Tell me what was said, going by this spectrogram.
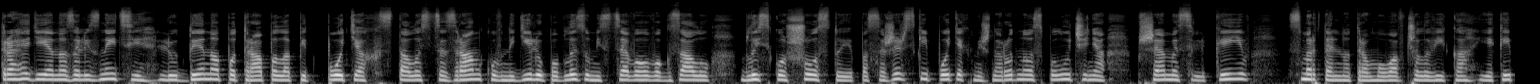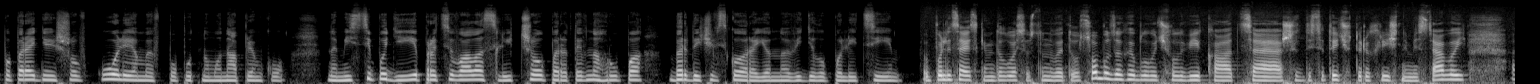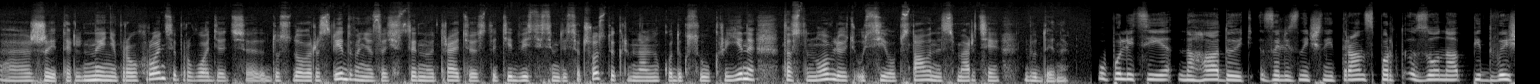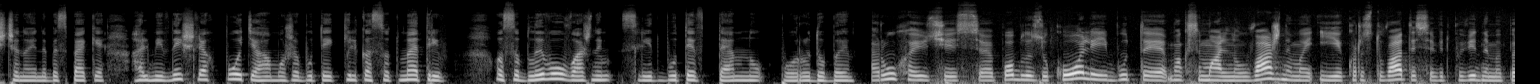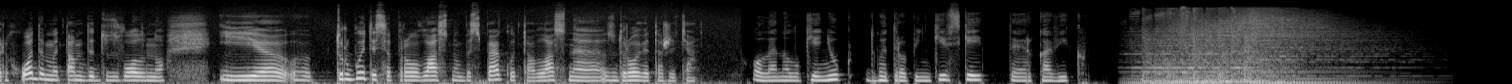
Трагедія на залізниці. Людина потрапила під потяг. Сталося це зранку в неділю поблизу місцевого вокзалу. Близько шостої пасажирський потяг міжнародного сполучення Пшемисль Київ смертельно травмував чоловіка, який попередньо йшов коліями в попутному напрямку. На місці події працювала слідчо-оперативна група Бердичівського районного відділу поліції. Поліцейським вдалося встановити особу загиблого чоловіка. Це 64-річний місцевий е, житель. Нині правоохоронці проводять е, досудове розслідування за частиною 3 статті 276 Кримінального кодексу України та встановлюють усі обставини смерті людини. У поліції нагадують, залізничний транспорт – зона підвищеної небезпеки. Гальмівний шлях потяга може бути кількасот метрів. Особливо уважним слід бути в темну пору доби. Рухаючись е, поблизу колій, бути максимально уважними і користуватися відповідними переходами там, де дозволено, і е, турбуйтеся про власну безпеку та власне здоров'я та життя. Олена Лук'янюк, Дмитро Піньківський, ТРК Вік.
